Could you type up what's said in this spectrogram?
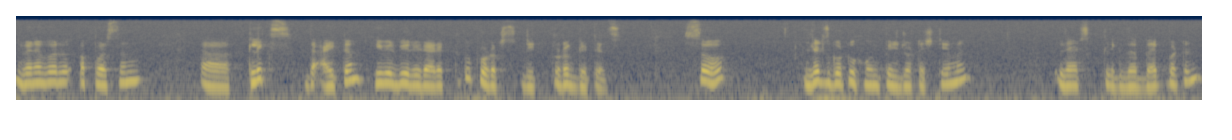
Whenever a person uh, clicks the item he will be redirected to products de product details. So let's go to homepage.html let's click the back button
